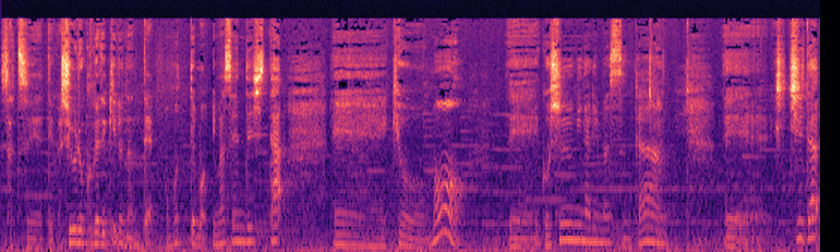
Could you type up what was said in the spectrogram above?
撮影っていうか収録ができるなんて思ってもいませんでした、えー、今日も、えー、5週になりますが、はい、えー、七田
